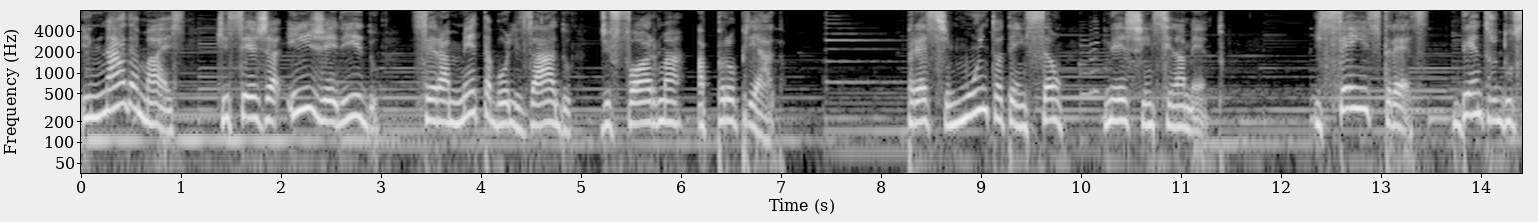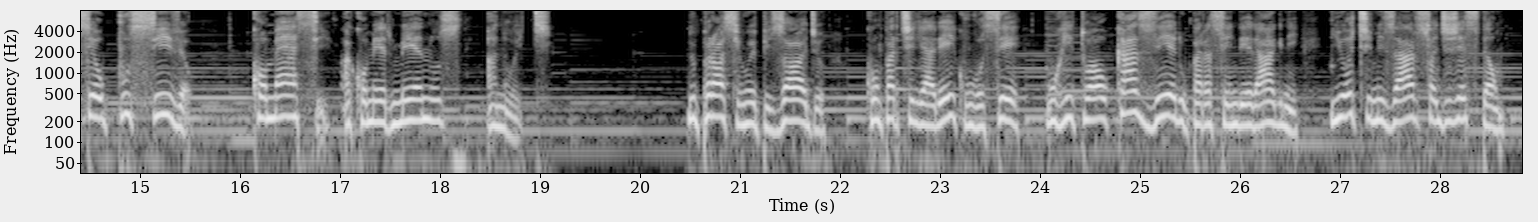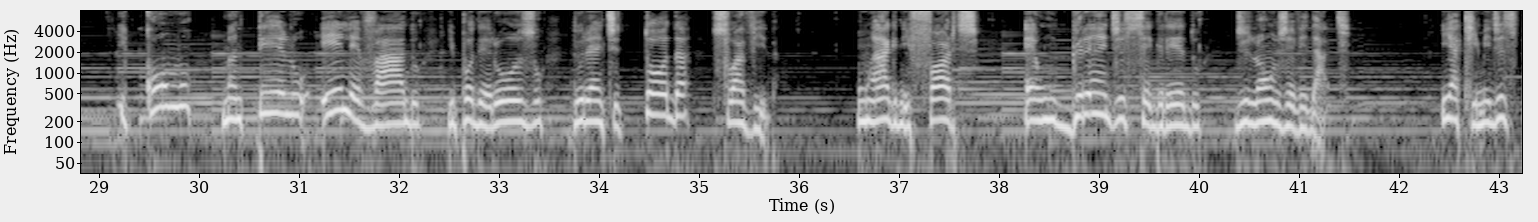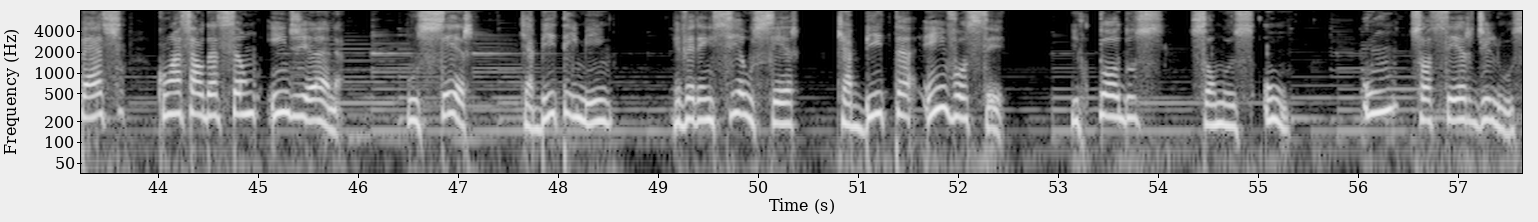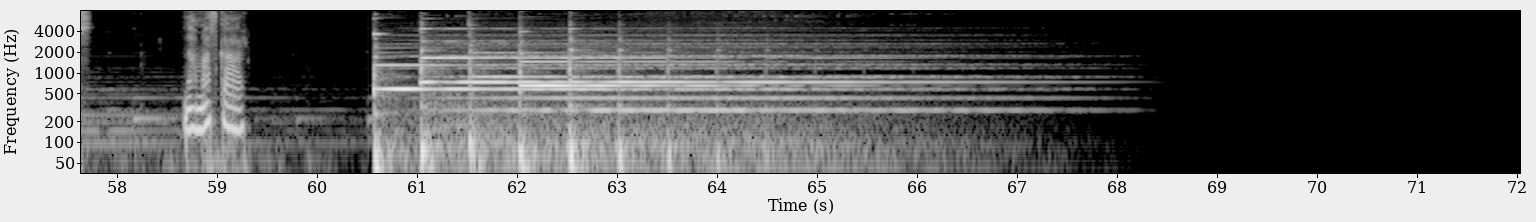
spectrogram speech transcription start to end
e nada mais que seja ingerido será metabolizado de forma apropriada. Preste muito atenção neste ensinamento. E sem estresse, dentro do seu possível, comece a comer menos à noite. No próximo episódio, compartilharei com você um ritual caseiro para acender Agni e otimizar sua digestão e como mantê-lo elevado e poderoso durante toda sua vida. Um Agni forte é um grande segredo de longevidade. E aqui me despeço com a saudação indiana. O ser que habita em mim reverencia o ser que habita em você. E todos somos um, um só ser de luz. Namaskar.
